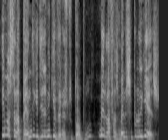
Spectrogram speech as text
Ήμασταν απέναντι γιατί ήταν η κυβέρνηση του τόπου με λαθασμένες επιλογές.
